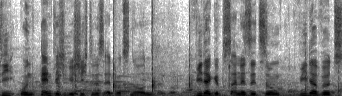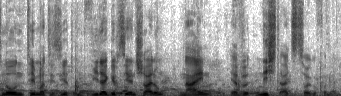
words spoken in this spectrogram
die unendliche Geschichte des Edward Snowden. Wieder gibt es eine Sitzung, wieder wird Snowden thematisiert und wieder gibt es die Entscheidung, nein, er wird nicht als Zeuge vernommen.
